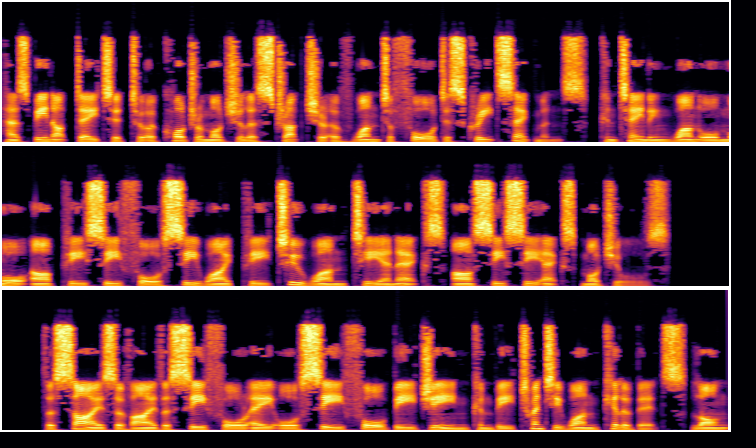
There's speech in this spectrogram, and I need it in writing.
has been updated to a quadrimodular structure of 1 to 4 discrete segments, containing one or more RPC4CYP21TNX RCCX modules. The size of either C4a or C4b gene can be 21 kilobits long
